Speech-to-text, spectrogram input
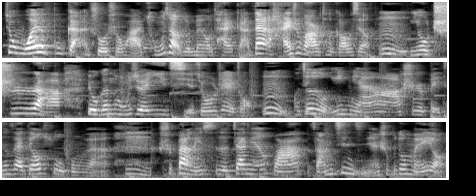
就我也不敢，说实话，从小就没有太敢，但是还是玩儿特高兴。嗯你又吃啊，又跟同学一起，就是这种。嗯，我就有一年啊，是北京在雕塑公园，嗯，是办了一次嘉年华，咱们近几年是不是都没有？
